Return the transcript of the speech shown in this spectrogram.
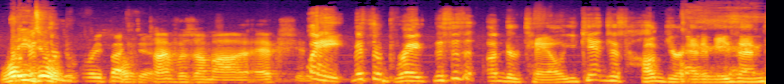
What are you Mr. doing? Super effective. Time for some uh, action. wait, Mr. Brave, this isn't Undertale. You can't just hug your enemies and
